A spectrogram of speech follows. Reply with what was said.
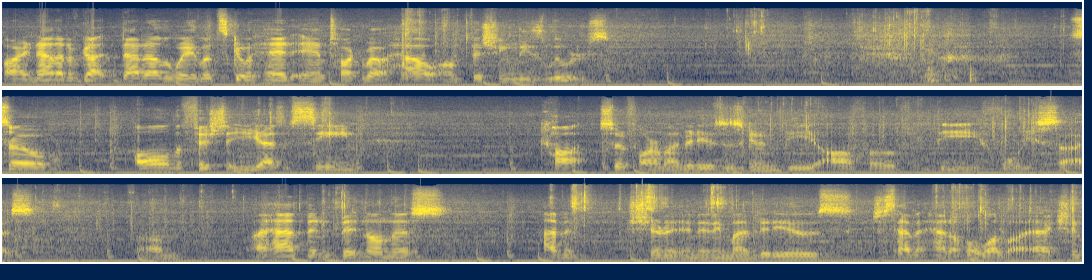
All right, now that I've got that out of the way, let's go ahead and talk about how I'm fishing these lures. So, all the fish that you guys have seen caught so far in my videos is going to be off of the 40 size. Um, I have been bitten on this. I haven't shown it in any of my videos. Just haven't had a whole lot of action.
